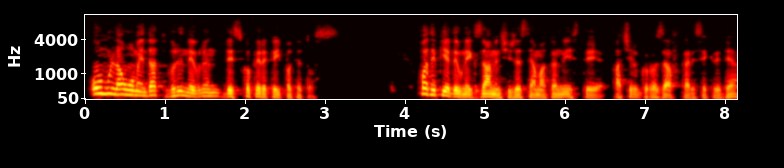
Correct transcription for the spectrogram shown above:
Omul, la un moment dat, vrând nevrând, descoperă că e păcătos. Poate pierde un examen și își dă seama că nu este acel grozav care se credea.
